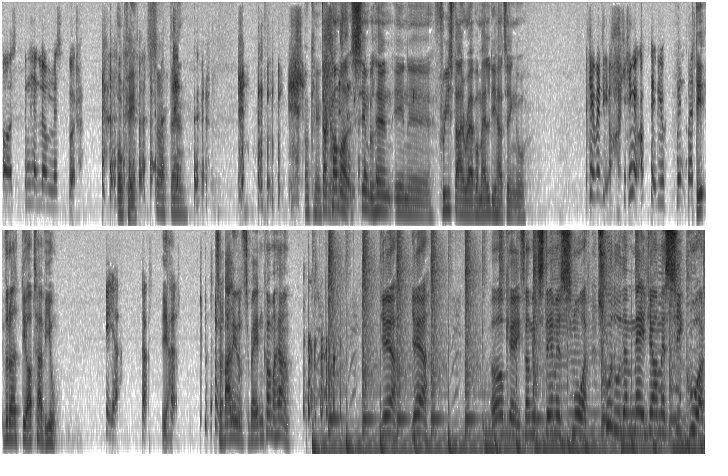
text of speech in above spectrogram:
Og så skal den handle om Mads Gurt. Okay. Sådan. Okay, okay. Der kommer simpelthen en øh, freestyle rap om alle de her ting nu. Okay, men de, oh, jeg kan ikke optage det jo. Men, men Det, ved du hvad, det optager vi jo. ja, hørt. Ja. hørt. Så bare læn dig tilbage. Den kommer her. Yeah, yeah. Okay, så min stemme er smurt Skud ud af Malia med Sigurd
